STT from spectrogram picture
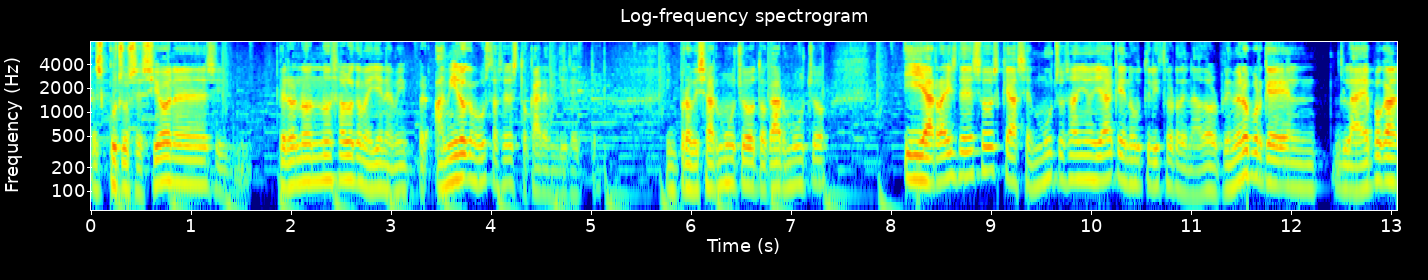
escucho sesiones. Pero no, no es algo que me llene a mí. Pero a mí lo que me gusta hacer es tocar en directo improvisar mucho, tocar mucho. Y a raíz de eso es que hace muchos años ya que no utilizo ordenador. Primero porque en la época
